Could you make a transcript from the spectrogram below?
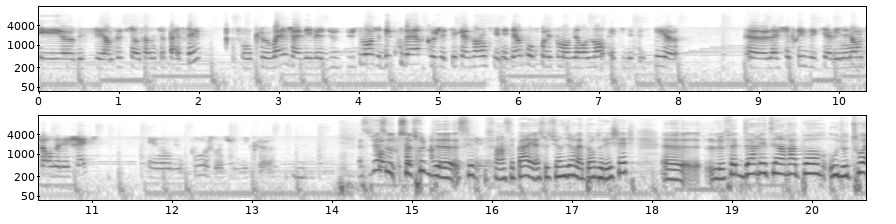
Et euh, bah, c'est un peu ce qui est en train de se passer. Donc, euh, ouais, j'avais, bah, ju- justement, j'ai découvert que j'étais quelqu'un qui aimait bien contrôler son environnement et qui détestait euh, euh, lâcher prise et qui avait une énorme peur de l'échec. Et donc, du coup, je me suis dit que. Est-ce que tu vois, ce, ce truc de, c'est, enfin, c'est pareil, là, ce que tu viens de dire, la peur de l'échec, euh, le fait d'arrêter un rapport ou de toi,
